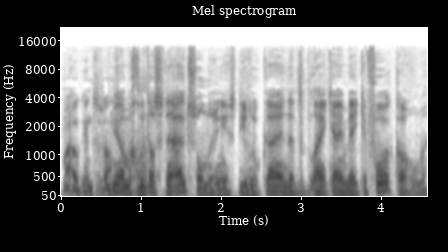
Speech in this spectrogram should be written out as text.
maar ook interessanter. Ja, maar goed, als het een uitzondering is, die Luca... en dat laat jij een beetje voorkomen...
